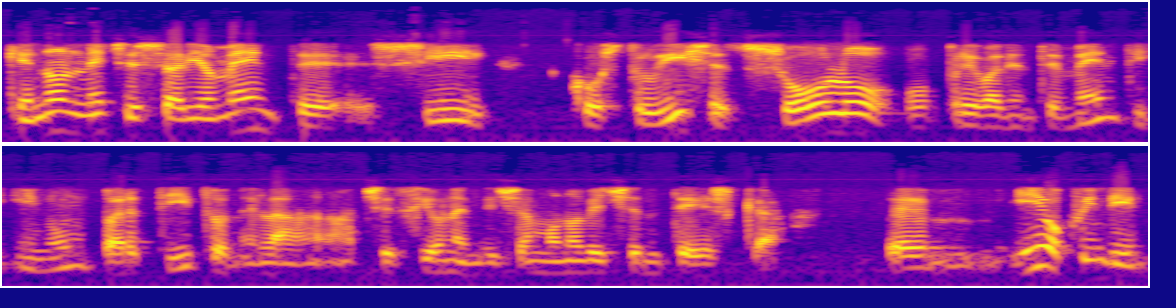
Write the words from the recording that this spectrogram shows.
che non necessariamente si costruisce solo o prevalentemente in un partito nella accezione diciamo novecentesca. Eh, io quindi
